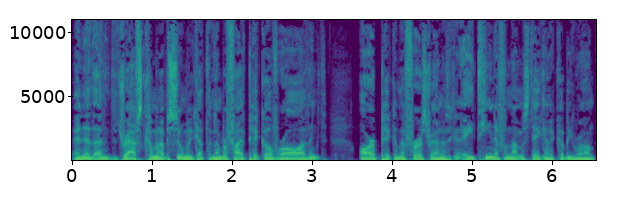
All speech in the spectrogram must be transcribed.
And then I think the draft's coming up soon. We've got the number five pick overall. I think our pick in the first round is 18, if I'm not mistaken. I could be wrong.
